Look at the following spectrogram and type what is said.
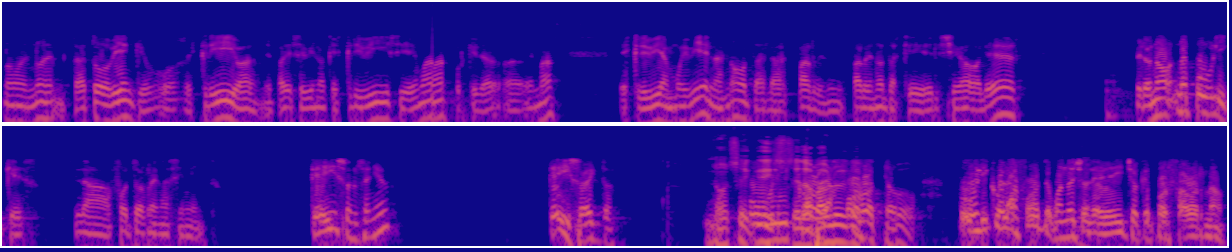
no, no es- está todo bien que vos escribas, me parece bien lo que escribís y demás, porque además escribía muy bien las notas, las par de, par de notas que él llegaba a leer, pero no, no publiques la foto del Renacimiento. ¿Qué hizo el señor? ¿Qué hizo Héctor? No sé, ¿qué Publicó dice la Pablo? la foto. Publicó la foto cuando yo le había dicho que por favor no.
